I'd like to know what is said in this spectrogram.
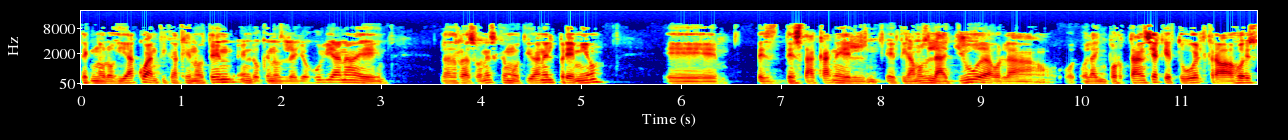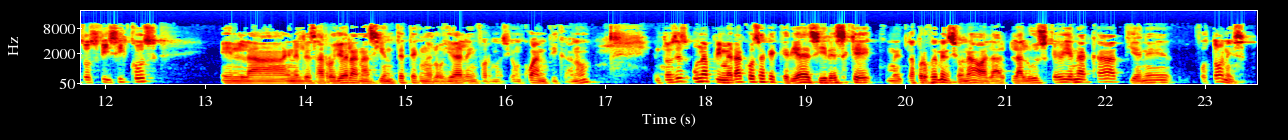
tecnología cuántica, que noten en lo que nos leyó Juliana de las razones que motivan el premio, eh, pues destacan el, digamos, la ayuda o la, o, la importancia que tuvo el trabajo de estos físicos en, la, en el desarrollo de la naciente tecnología de la información cuántica, ¿no? Entonces, una primera cosa que quería decir es que, la profe mencionaba, la, la luz que viene acá tiene fotones.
